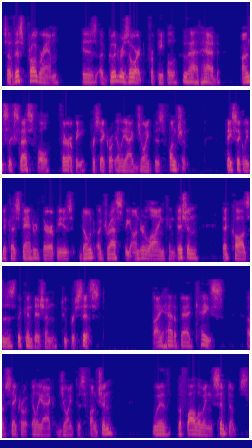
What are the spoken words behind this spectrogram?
So this program is a good resort for people who have had unsuccessful therapy for sacroiliac joint dysfunction, basically because standard therapies don't address the underlying condition that causes the condition to persist. I had a bad case of sacroiliac joint dysfunction with the following symptoms.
